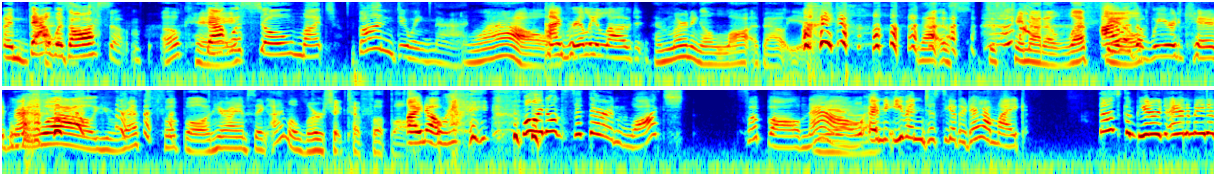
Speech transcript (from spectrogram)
and that was awesome. Okay. That was so much fun doing that. wow. I really loved. I'm learning a lot about you. I know. That is, just came out of left field. I was a weird kid, man. wow, you ref football, and here I am saying I'm allergic to football. I know, right? well, I don't sit there and watch football now. Yeah. And even just the other day, I'm like, that's computer animated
